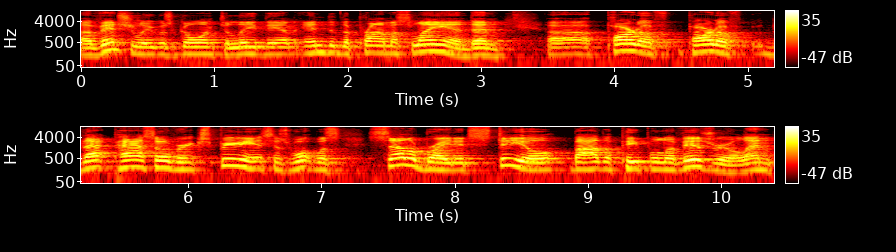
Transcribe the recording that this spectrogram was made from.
eventually was going to lead them into the promised land. And uh, part, of, part of that Passover experience is what was celebrated still by the people of Israel. And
